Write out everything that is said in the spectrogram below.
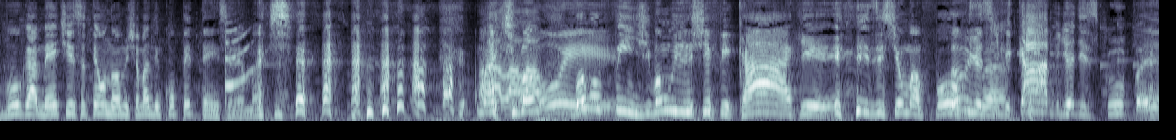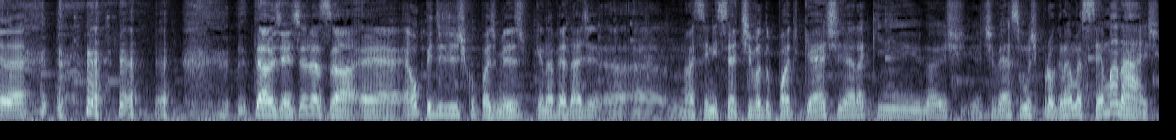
Vulgarmente isso tem um nome chamado incompetência, né? Mas. Mas lá, vamos, lá, vamos, fingir, vamos justificar que existiu uma força. Vamos justificar, pedir desculpa aí, né? Então, gente, olha só, é, é, um pedido de desculpas mesmo, porque na verdade a, a nossa iniciativa do podcast era que nós tivéssemos programas semanais.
